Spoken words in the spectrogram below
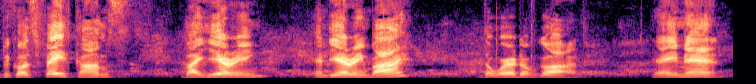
because faith comes by hearing, and hearing by the word of God. Amen.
